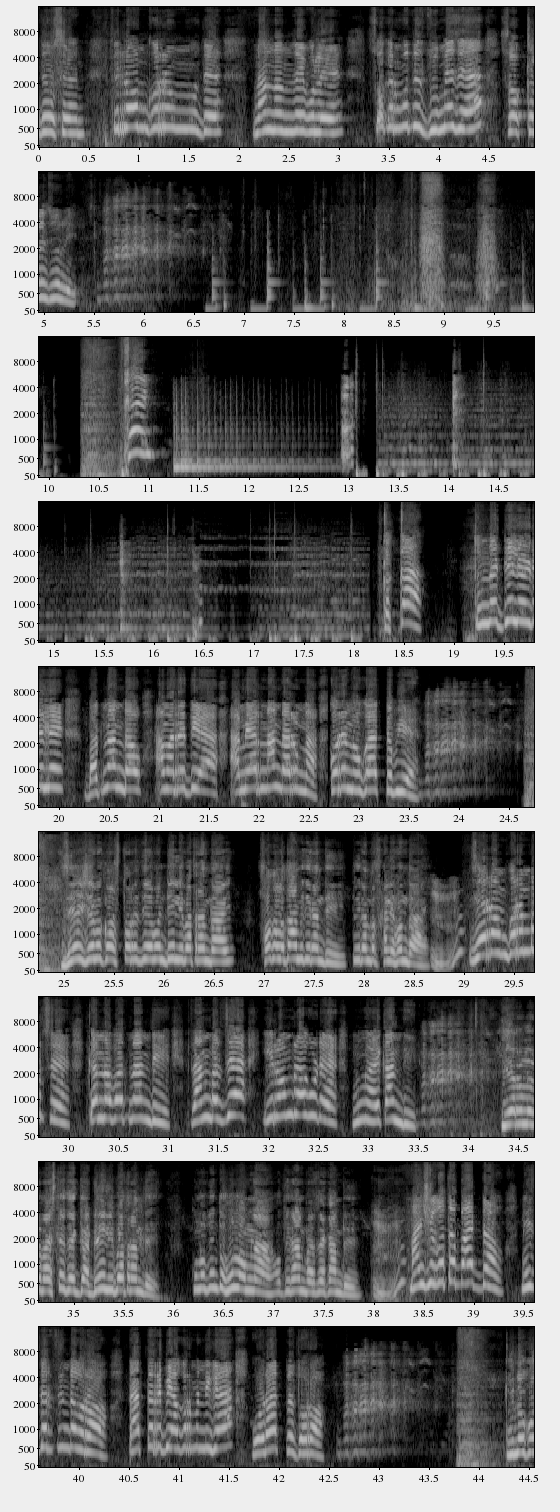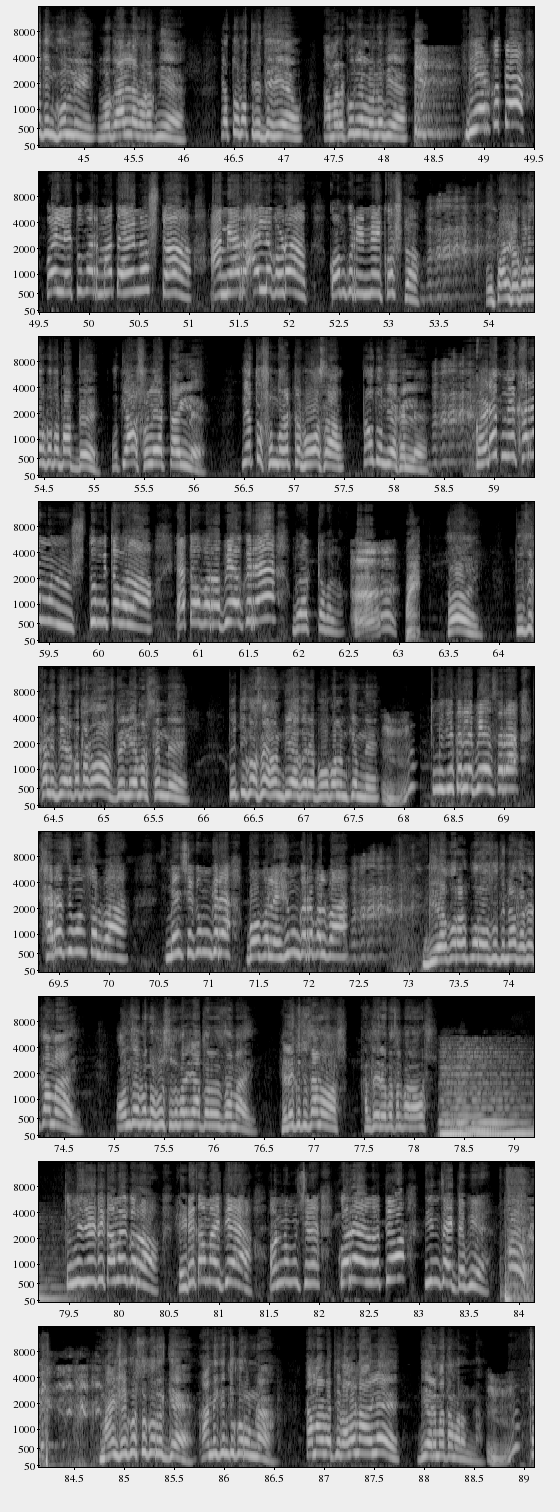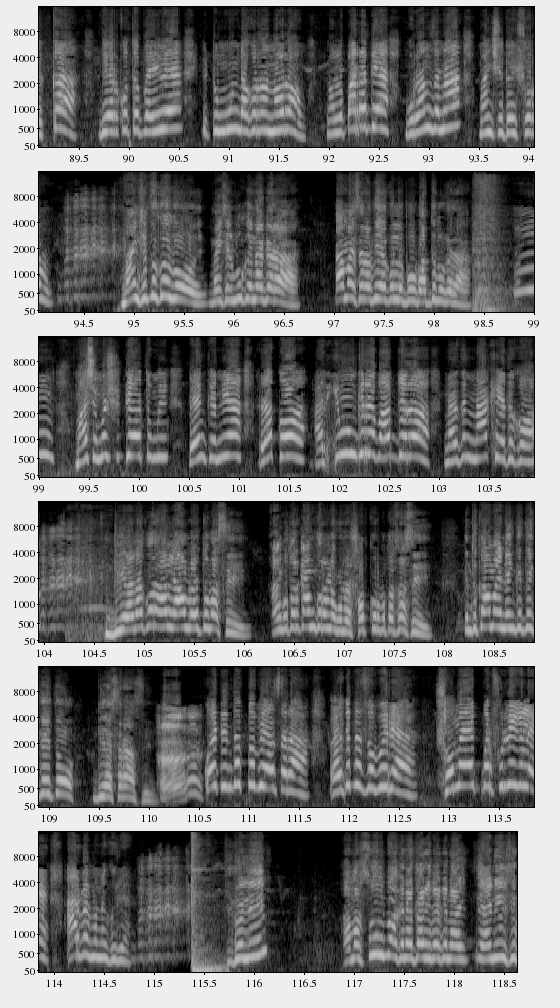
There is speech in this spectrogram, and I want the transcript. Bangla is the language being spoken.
দেখছেন রম গরম মধ্যে নান্দান যায় বলে চোখের মধ্যে জমে যায় চোখ খেলে চলে ভাত নান দাও, আমারে দিয়া, আমি আর নান না, করে নৌকা একটা বিয়ে যে হিসেবে কষ্ট দিয়ে ডেলি ভাত রান্ধাই সকালে তো আমি রান্ধি তুই রান্ধাস খালি সন্ধ্যায়। যেরম গরম পড়ছে কেন ভাত নান দি রানবার যে ইরম রাগুড়ে মনে কান্দি। ইয়ারলের বাইসতে দেখা ডেলি ভাত কোনোদিন তো শুনলাম না অতি রান্ধার যে কান্দে। মানুষের কথা বাদ দাও নিজের চিন্তা করো। তাড়াতাড়ি বিয়া নিগা বড় হাতে ধরো। তুই না কয়দিন ঘুরলি লগে আল্লাহ ঘরক নিয়ে? এত রাত্রি দেখিয়াও আমার করিয়াল না বিয়া? বিয়ার কথা বললে তোমার মাথায় নষ্ট আমি আর আইলে গড়ক কম করে নেই কষ্ট। ওই পাইটা করার কথা বাদ দে অতি আসলে একটা আইলে। এত সুন্দর একটা বউ আসাল তাও তো নিয়ে খেললে। গড়ক নেই খারাপ মানুষ তুমি তো বলো এত বড় বিয়া করে দু একটা বলো। ওই তুই যে খালি বিয়ার কথা কস ডেলি আমার সামনে তুই তুই কস এখন বিয়া করে বউ বললাম কেমনে? তুমি কি তাহলে বিয়া ছাড়া সারা জীবন চলবা মেসে কম করে বউ বলে হিম করে বলবা। বিয়া করার পরও যদি না থাকে কামাই অন যাবে না হুসুর বাড়ি আদরের জামাই হেডে কিছু জানোস? খালি তেরে বছর পারস। তুমি যেটা কামাই করো সেটা কামাই দিয়া অন্য মিশে করে আলো তো তিন চারটা বিয়ে। মাইসে কষ্ট করুক গে আমি কিন্তু করুম না। কামাই বাতি ভালো না হইলে বিয়ার মাথা মারুম না। কাকা বিয়ার কথা পাইবে একটু মুন্ডা করো নরম নলে পারা দিয়া ঘুরান জানা মানুষে দেয় সরম। মাইসে তো কইবই মাইসের মুখে না বেড়া কামাই ছাড়া বিয়া করলে বউ বাদ দেবো কেরা উম, মাসে মাসে টিয়া তুমি ব্যাংকে নিয়ে রাখো আর ইমন করে বাদ দেরো না যেন না খেয়ে দেখো। বিয়া না করা হলে আমরা তো বাসি আমি তোর কাম করো না সব করব তো চাষি কিন্তু কামাই নেই দেখেই তো বিয়া ছাড়া আছি। কয়দিন থাকতো বিয়া সারা ওই কথা সবুরে সময় একবার ফুরে গেলে আর মনে ঘুরে। কি কইলি? আমার চুল বাকি নাই, দাড়ি বাকি নাই, এ নিয়েছি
